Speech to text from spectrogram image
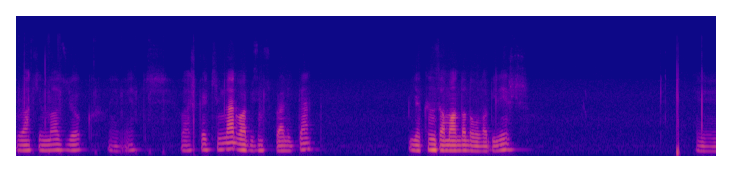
Burak Yılmaz yok. Evet. Başka kimler var bizim Süper Lig'den? Yakın zamanda da olabilir. Ee,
